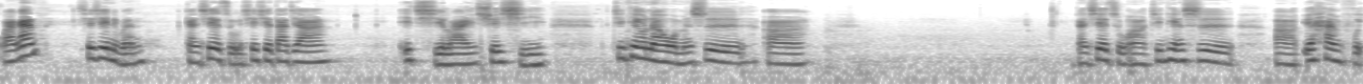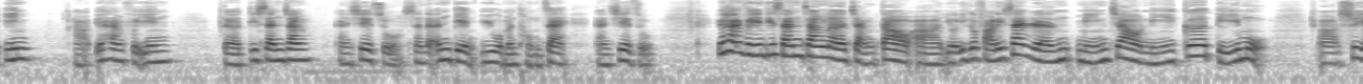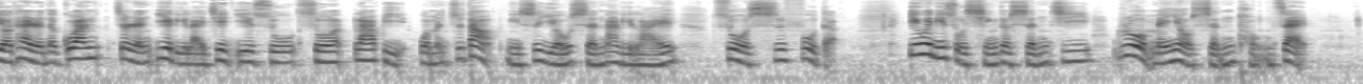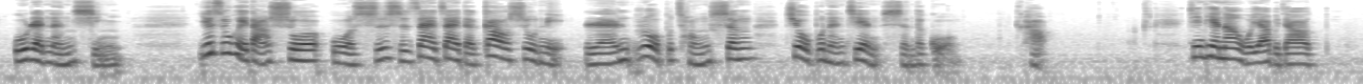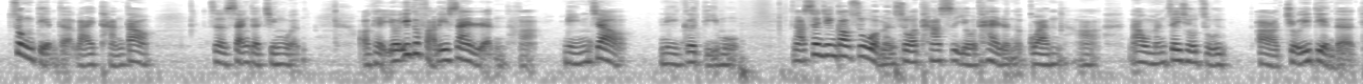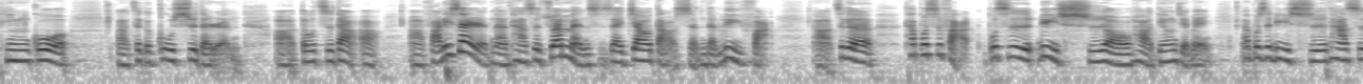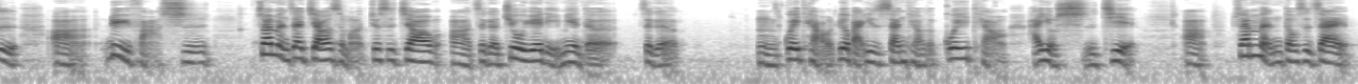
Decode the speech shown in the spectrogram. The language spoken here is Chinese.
晚安，谢谢你们，感谢主，谢谢大家一起来学习。今天呢，我们是啊，感谢主啊，今天是啊，约翰福音啊，约翰福音的第三章。感谢主，神的恩典与我们同在。感谢主，约翰福音第三章呢，讲到啊，有一个法利赛人名叫尼哥底母。啊，是犹太人的官。这人夜里来见耶稣，说：“拉比，我们知道你是由神那里来做师傅的，因为你所行的神迹，若没有神同在，无人能行。”耶稣回答说：“我实实在在的告诉你，人若不重生，就不能见神的国。”好，今天呢，我要比较重点的来谈到。这三个经文，OK，有一个法利赛人哈，名叫尼哥底姆。那圣经告诉我们说他是犹太人的官啊。那我们追求主啊久一点的，听过啊这个故事的人啊都知道啊啊法利赛人呢，他是专门是在教导神的律法啊。这个他不是法不是律师哦，哈弟兄姐妹，他不是律师，他是啊律法师。专门在教什么？就是教啊，这个旧约里面的这个嗯规条，六百一十三条的规条，还有十诫啊，专门都是在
